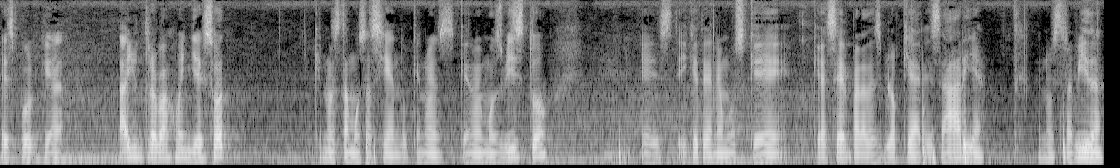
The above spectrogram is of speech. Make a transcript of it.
es porque hay un trabajo en Yesod que no estamos haciendo, que no es que no hemos visto este, y que tenemos que, hacer para desbloquear esa área de nuestra vida,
